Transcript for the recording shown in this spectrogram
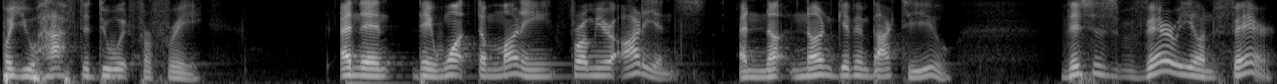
but you have to do it for free. And then they want the money from your audience and no, none given back to you. This is very unfair.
